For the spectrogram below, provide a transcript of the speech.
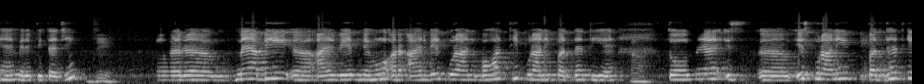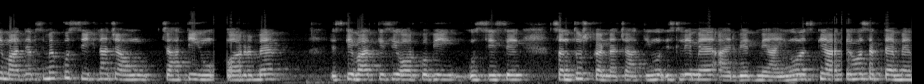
हैं मेरे पिताजी। जी। और मैं अभी आयुर्वेद में हूँ और आयुर्वेद पुरानी बहुत ही पुरानी पद्धति है। हाँ। तो मैं इस इस पुरानी पद्धति के माध्यम से मैं कुछ सीखना चाहूँ चाहती हूँ और मैं इसके बाद किसी और को भी उस चीज़ से संतुष्ट करना चाहती हूँ इसलिए मैं आयुर्वेद में आई हूँ। इसके आगे हो सकता है मैं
